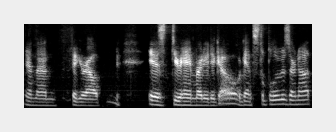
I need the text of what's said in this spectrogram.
and then figure out is Duhaime ready to go against the Blues or not.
